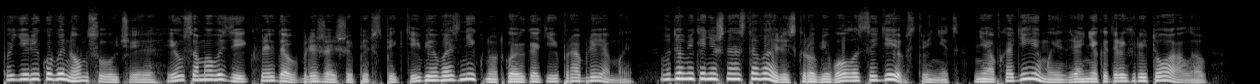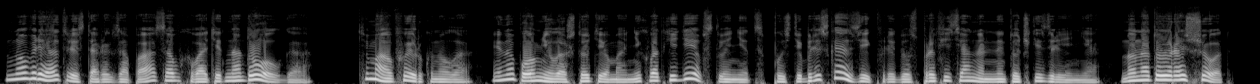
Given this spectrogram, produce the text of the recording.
По Ерику в ином случае, и у самого Зигфрида в ближайшей перспективе возникнут кое-какие проблемы. В доме, конечно, оставались крови волосы девственниц, необходимые для некоторых ритуалов, но вряд ли старых запасов хватит надолго. Тьма фыркнула и напомнила, что тема нехватки девственниц, пусть и близка Зигфриду с профессиональной точки зрения, но на то и расчет.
